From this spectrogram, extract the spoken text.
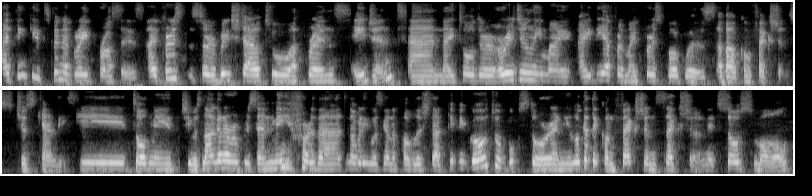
I think it's been a great process. I first sort of reached out to a friend's agent and I told her originally my idea for my first book was about confections, just candies. He told me she was not going to represent me for that. Nobody was going to publish that. If you go to a bookstore and you look at the confection section, it's so small.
